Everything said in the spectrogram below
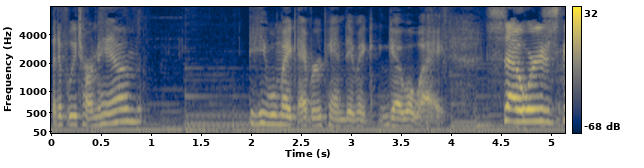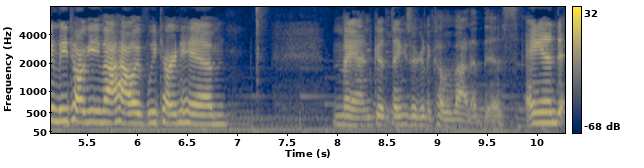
that if we turn to Him, He will make every pandemic go away. So we're just going to be talking about how if we turn to Him, man, good things are going to come out of this. And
